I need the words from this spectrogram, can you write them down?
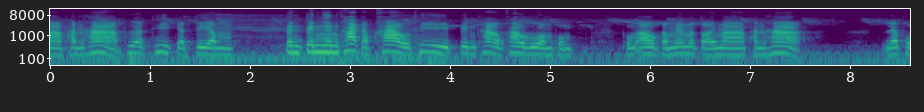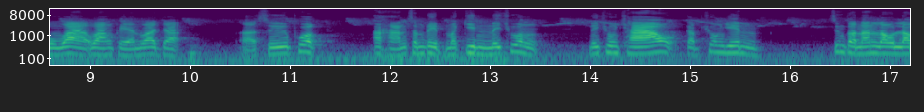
มาพันห้าเพื่อที่จะเตรียมเป็นเป็นเงินค่ากับข้าวที่เป็นข้าวข้าวรวมผม ผมเอากับแม่มาต่อยมาพันห้าแล้วผมว่าวางแผนว่าจะาซื้อพวกอาหารสำเร็จมากินในช่วงในช่วงเช้ากับช่วงเย็น ซึ่งตอนนั้นเราเรา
